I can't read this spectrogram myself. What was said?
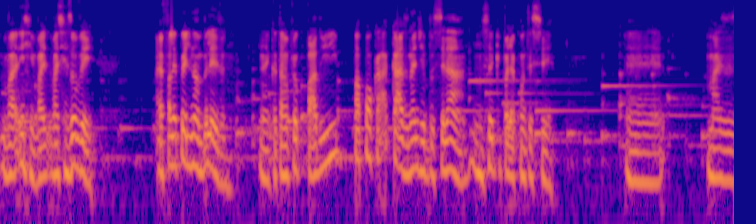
Vai, enfim, vai, vai se resolver. Aí eu falei pra ele, não, beleza. Né, que eu tava preocupado de papocar a casa, né? Tipo, sei lá, não sei o que pode acontecer. É, mas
